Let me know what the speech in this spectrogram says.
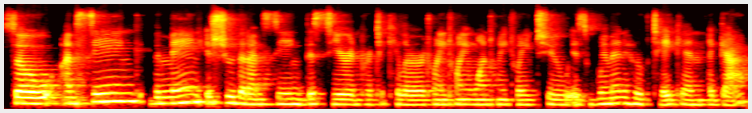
So I'm seeing the main issue that I'm seeing this year in particular, 2021, 2022, is women who've taken a gap,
